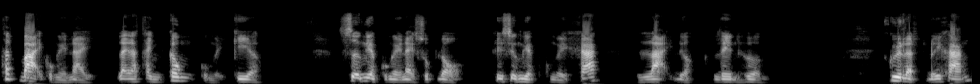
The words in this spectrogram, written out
thất bại của người này lại là thành công của người kia. Sự nghiệp của người này sụp đổ thì sự nghiệp của người khác lại được lên hương. Quy luật đối kháng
